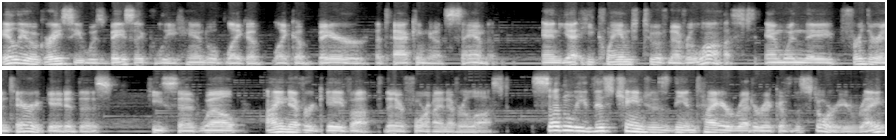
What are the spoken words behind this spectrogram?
Helio Gracie was basically handled like a like a bear attacking a salmon. And yet he claimed to have never lost. And when they further interrogated this, he said, Well, I never gave up, therefore I never lost. Suddenly, this changes the entire rhetoric of the story, right?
